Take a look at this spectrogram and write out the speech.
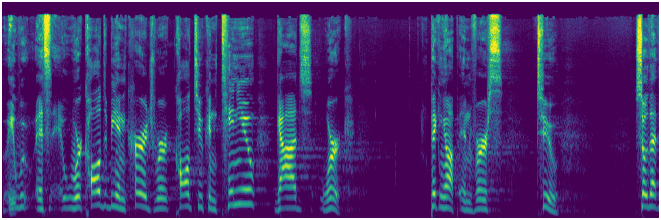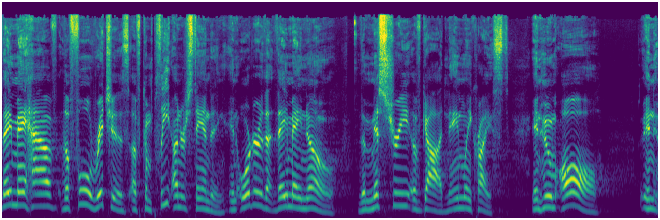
We're called to be encouraged. We're called to continue God's work. Picking up in verse 2 so that they may have the full riches of complete understanding, in order that they may know the mystery of God, namely Christ, in whom all in,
